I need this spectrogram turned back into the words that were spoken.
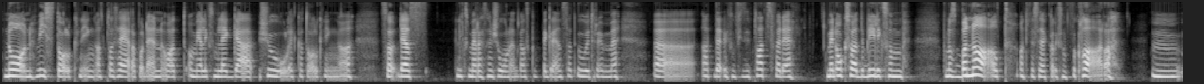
någon viss tolkning att placera på den och att om jag liksom lägger sju olika tolkningar så dels liksom är recensionen ett ganska begränsat utrymme, uh, att det liksom finns en plats för det, men också att det blir liksom på något banalt att försöka liksom förklara. Mm,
